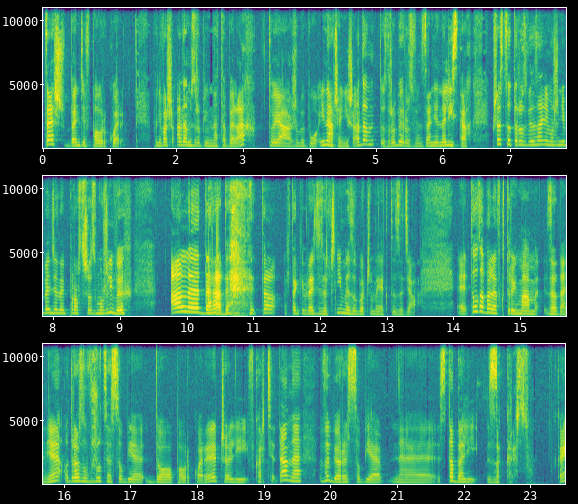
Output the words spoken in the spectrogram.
też będzie w Power Query. Ponieważ Adam zrobił na tabelach, to ja, żeby było inaczej niż Adam, to zrobię rozwiązanie na listach. Przez co to rozwiązanie może nie będzie najprostsze z możliwych, ale da radę. To w takim razie zacznijmy, zobaczymy jak to zadziała. E, Tą tabelę, w której mam zadanie, od razu wrzucę sobie do Power Query, czyli w karcie dane wybiorę sobie e, z tabeli z zakresu. Okay?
